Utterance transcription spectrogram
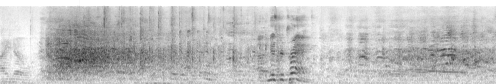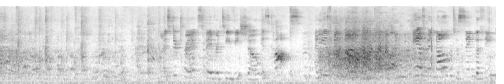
I know. Uh, Mr. Tragg. Mr. Tregg's favorite TV show is Cops, and he has been known, he has been known to sing the theme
